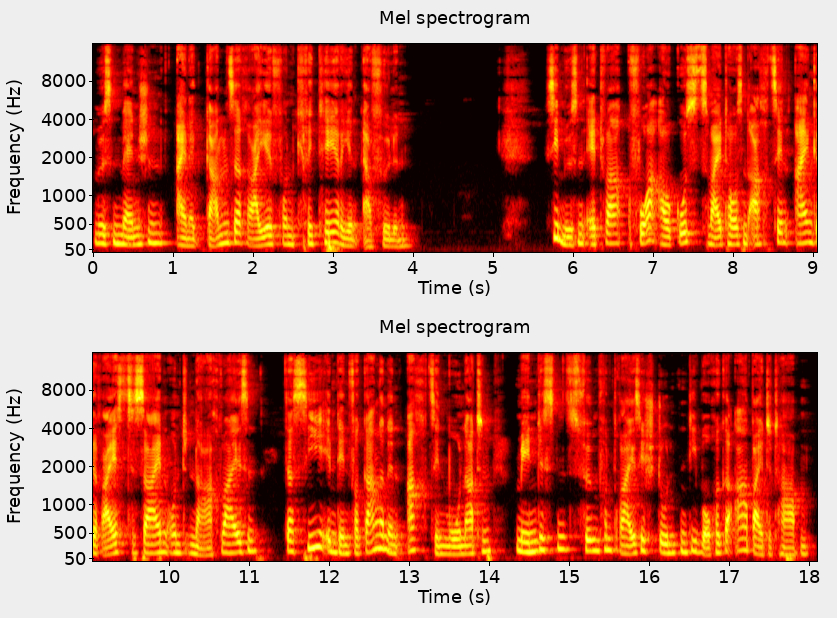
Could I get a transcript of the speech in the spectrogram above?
müssen Menschen eine ganze Reihe von Kriterien erfüllen. Sie müssen etwa vor August 2018 eingereist sein und nachweisen, dass Sie in den vergangenen 18 Monaten mindestens 35 Stunden die Woche gearbeitet haben.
